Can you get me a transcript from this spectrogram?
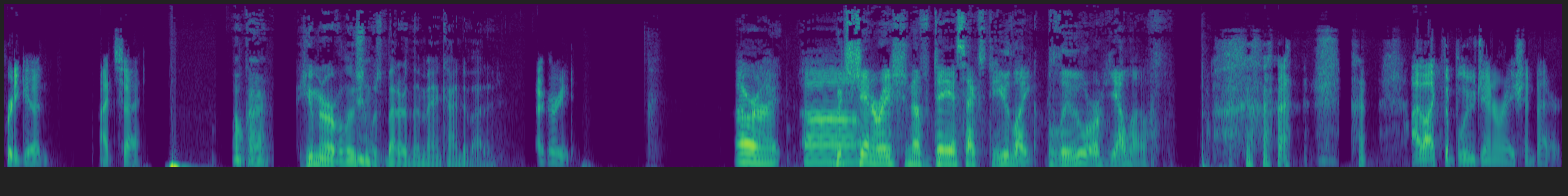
pretty good. I'd say. Okay. Human Revolution was better than Mankind Divided. Agreed. All right. Uh, Which generation of Deus Ex do you like, blue or yellow? I like the blue generation better.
